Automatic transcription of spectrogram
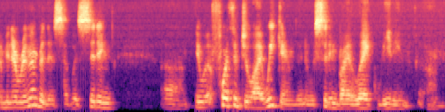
I mean, I remember this. I was sitting. Uh, it was Fourth of July weekend, and I was sitting by a lake reading um,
